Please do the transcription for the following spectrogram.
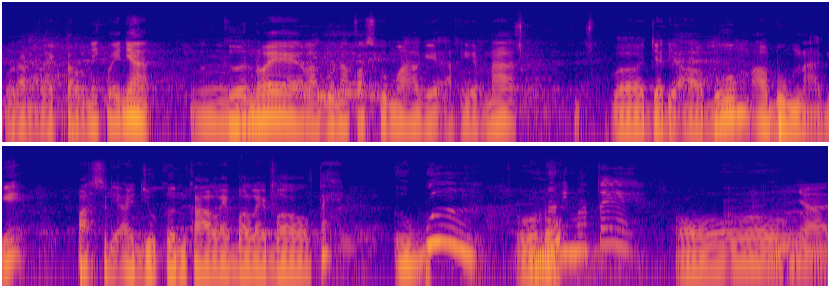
urang elektronik we nya keun we laguna kos kumaha ge akhirna eh, jadi album album nage pas diajukeun ka label-label teh eueuh Oh, narima teh Oh. Nya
